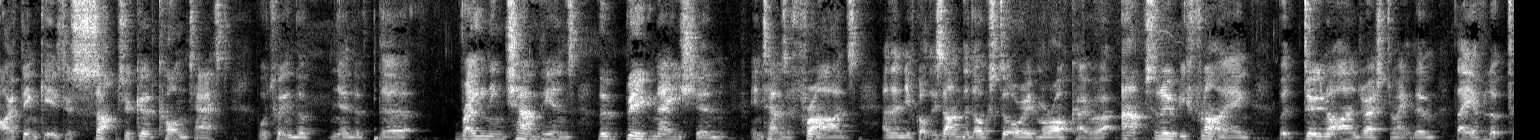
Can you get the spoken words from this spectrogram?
I, I think it is just such a good contest between the you know the, the reigning champions, the big nation in terms of France, and then you've got this underdog story of Morocco who are absolutely flying. But do not underestimate them. They have looked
